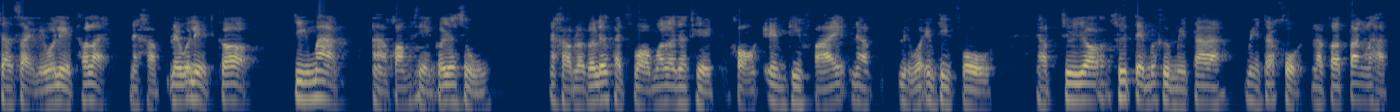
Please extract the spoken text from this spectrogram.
จะใส่เลเวลเลทเท่าไหร่นะครับเลเวลเลทก็ยิ่งมากความเสี่ยงก็จะสูงนะครับแล้วก็เลือกแพลตฟอร์มว่าเราจะเทรดของ MT5 นะครับหรือว่า MT4 นะครับชื่อย่อชื่อเต็มก็คือ Meta Meta Code แล้วก็ตั้งรหัส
